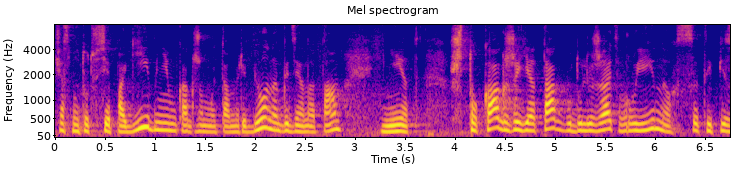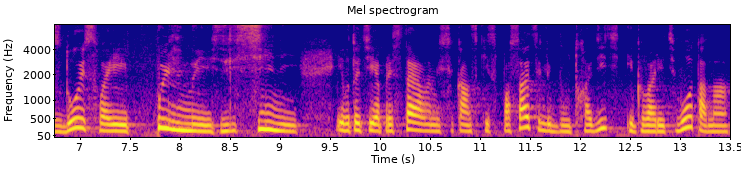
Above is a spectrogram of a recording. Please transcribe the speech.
сейчас мы тут все погибнем, как же мой там ребенок, где она там. Нет. Что как же я так буду лежать в руинах с этой пиздой своей пыльной, синей. И вот эти, я представила, мексиканские спасатели будут ходить и говорить, вот она,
